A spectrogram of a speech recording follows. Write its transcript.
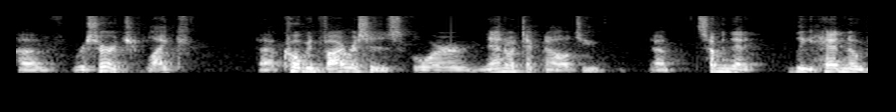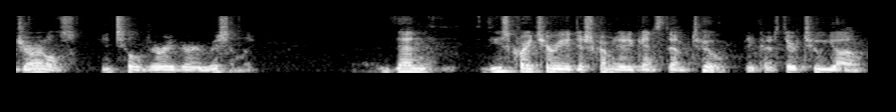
of research like uh, COVID viruses or nanotechnology, uh, something that really had no journals until very, very recently, then these criteria discriminate against them too, because they're too young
